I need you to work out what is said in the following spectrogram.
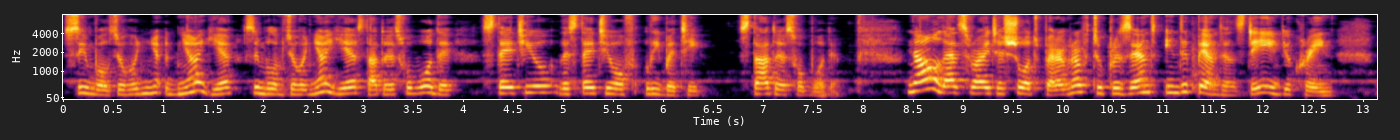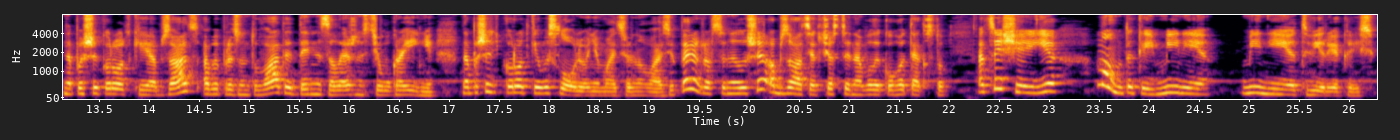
Символ цього дня- дня є символом цього дня є статуя свободи. Statue, the Statue of Liberty. Статуя свободи. Now let's write a short paragraph to present Independence Day in Ukraine. Напиши короткий абзац, аби презентувати День Незалежності в Україні. Напишіть коротке висловлювання мається на увазі. Параграф це не лише абзац як частина великого тексту, а це ще є ну, такий міні, міні-твір якийсь.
